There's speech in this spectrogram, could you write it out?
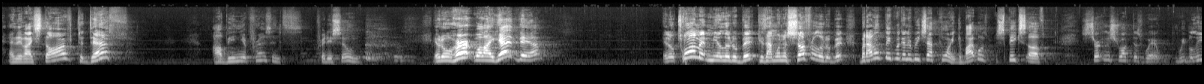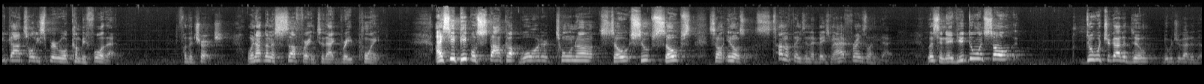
And if I starve to death, I'll be in your presence pretty soon. It'll hurt while I get there. It'll torment me a little bit because I'm going to suffer a little bit, but I don't think we're going to reach that point. The Bible speaks of certain instructors where we believe God's Holy Spirit will come before that for the church. We're not going to suffer into that great point. I see people stock up water, tuna, soap, soup, soaps. So, you know, a ton of things in their basement. I have friends like that. Listen, if you're doing so, do what you got to do. Do what you got to do.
